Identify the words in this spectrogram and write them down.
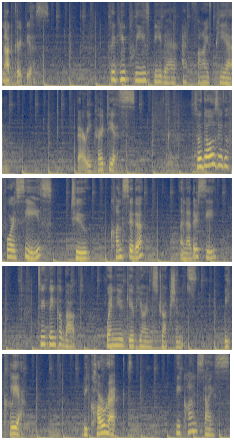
Not courteous. Could you please be there at 5 p.m.? Very courteous. So those are the four C's to consider, another C, to think about when you give your instructions. Be clear, be correct, be concise,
